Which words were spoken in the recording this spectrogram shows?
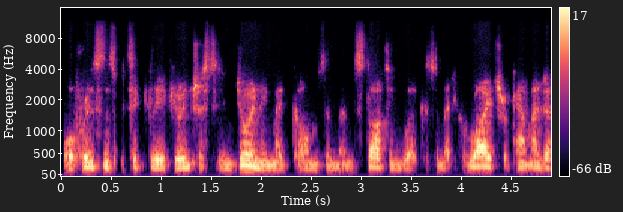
or for instance, particularly if you're interested in joining Medcomms and, and starting work as a medical writer, or account manager,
